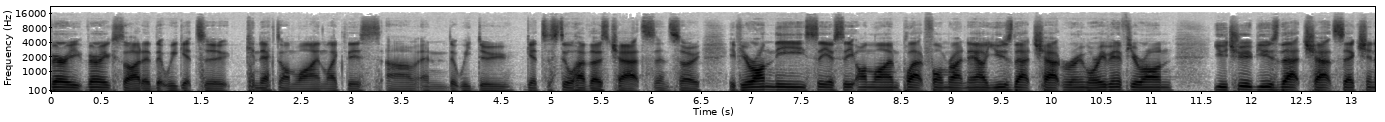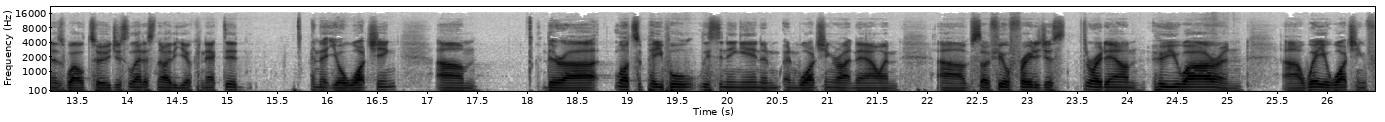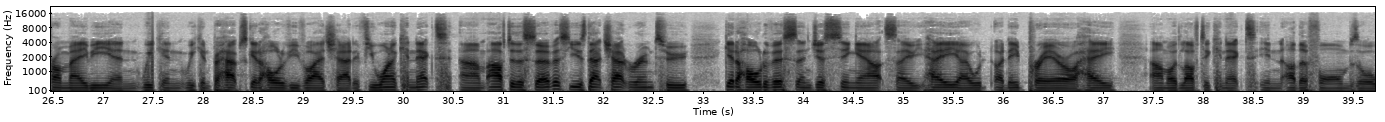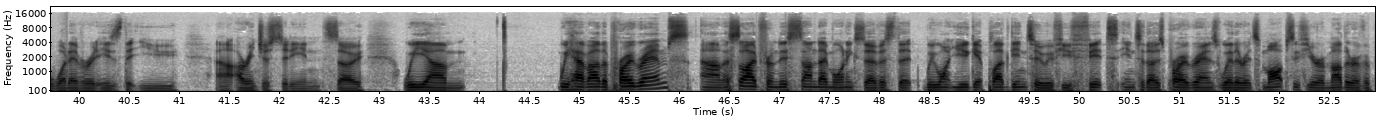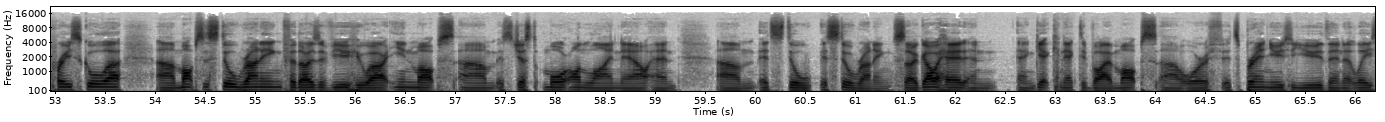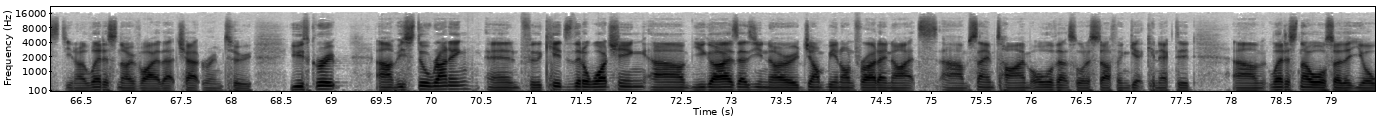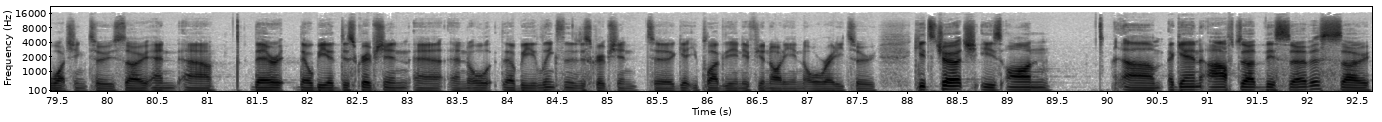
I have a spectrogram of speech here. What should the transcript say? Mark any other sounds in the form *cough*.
very, very excited that we get to connect online like this um, and that we do get to still have those chats. And so if you're on the CFC online platform right now, use that chat room, or even if you're on YouTube, use that chat section as well too. Just let us know that you're connected and that you're watching. Um, there are lots of people listening in and, and watching right now, and um, so feel free to just throw down who you are and uh, where you're watching from, maybe, and we can we can perhaps get a hold of you via chat. If you want to connect um, after the service, use that chat room to get a hold of us and just sing out, say, "Hey, I would I need prayer," or "Hey, um, I'd love to connect in other forms," or whatever it is that you uh, are interested in. So we um, we have other programs um, aside from this Sunday morning service that we want you to get plugged into if you fit into those programs, whether it's MOPS, if you're a mother of a preschooler. Uh, MOPS is still running for those of you who are in MOPS. Um, it's just more online now and um, it's, still, it's still running. So go ahead and, and get connected via MOPS, uh, or if it's brand new to you, then at least you know let us know via that chat room to youth group um, is still running. And for the kids that are watching, um, you guys, as you know, jump in on Friday nights, um, same time, all of that sort of stuff, and get connected. Um, let us know also that you're watching too. So, and uh, there there'll be a description uh, and all there'll be links in the description to get you plugged in if you're not in already too. Kids Church is on um, again after this service, so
